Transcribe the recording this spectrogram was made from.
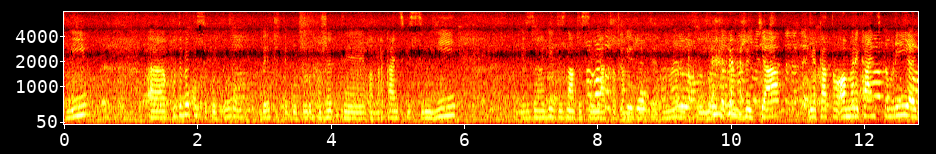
слів, е, подивитися культуру, вивчити культуру, пожити в американській сім'ї і взагалі дізнатися, як то там жити в Америці, яке там життя, яка то американська мрія,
